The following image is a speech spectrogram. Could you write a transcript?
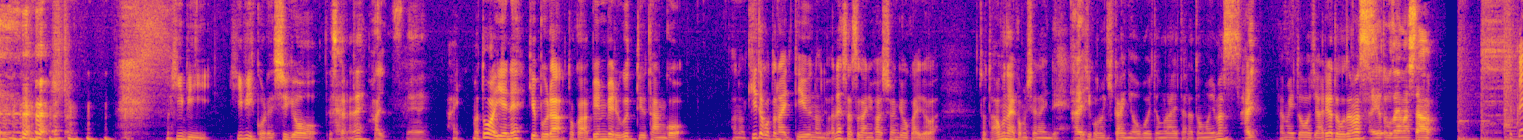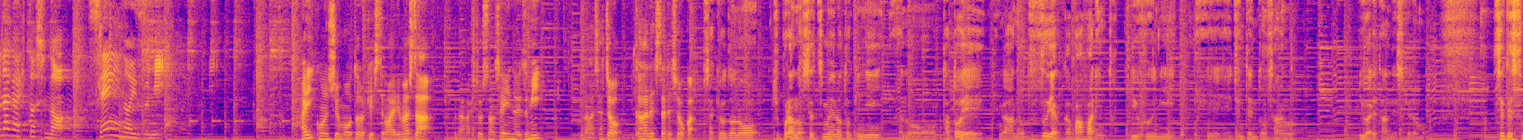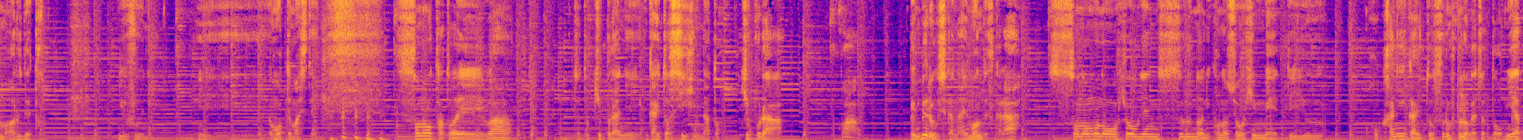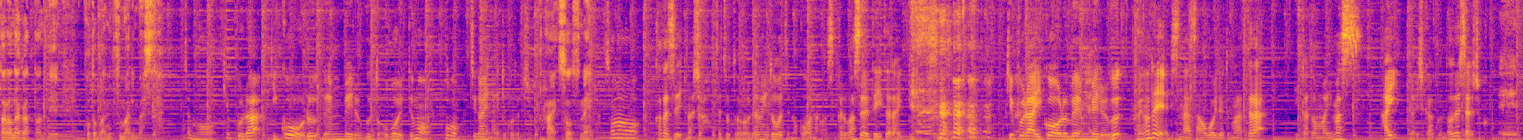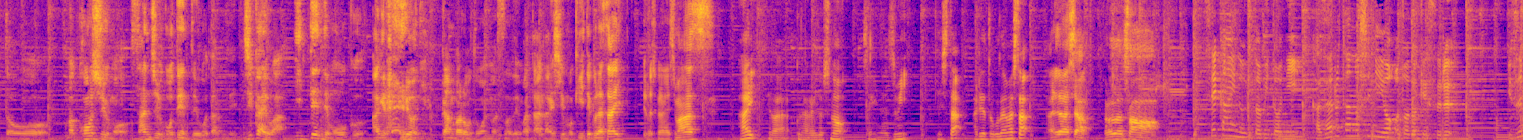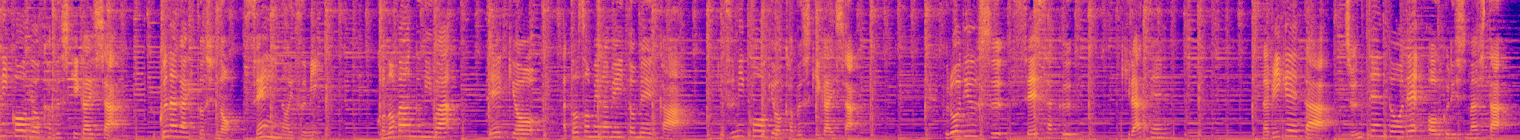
日々日々これ修行ですからね、はいですね。はいまあ、とはいえねキュプラとかベンベルグっていう単語あの聞いたことないっていうのではねさすがにファッション業界ではちょっと危ないかもしれないんで、はいぜひこの機会に覚えてもらえたらと思います。はい。ラメイト王子ありがとうございます。ありがとうございました。福永仁の繊維の泉はい、今週もお届けしてまいりました。福永仁の繊維の泉、福永社長いかがでしたでしょうか？先ほどのキュプラの説明の時にあの例えがあの頭痛薬がバファリンというふうに、えー順天堂さん言われたんですけどもセデスもあるでというふうに、えー思ってまして。その例えはちょっとキュプラに該当しいひんなと。キュプラはベンベルグしかないもんですからそのものを表現するのにこの商品名っていう他に該当するものがちょっと見当たらなかったんで言葉に詰まりました。じゃあもうキュプライコールベンベルグと覚えてもほぼ間違いないということでしょうか。はいそうですねその形でいきましょう。じゃあちょっとラメイト王子のコーナーはすっかり忘れていただいて、キュプライコールベンベルグというのでリスナーさん覚えておいてもらったらいいかと思います。はい、では石川君どうでしたでしょうか？えっ、と、まあ、今週も35点ということなので、次回は1点でも多く上げられるように頑張ろうと思いますので、また来週も聞いてください。よろしくお願いします。はい、では福永仁の繊維の泉でした。ありがとうございました。ありがとうございました。ありがとうございました世界の人々に飾る楽しみをお届けする泉工業株式会社福永仁の繊維の泉この番組は提供後染めラメイトメーカー泉工業株式会社プロデュース制作キラテンナビゲーター順天堂でお送りしました。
